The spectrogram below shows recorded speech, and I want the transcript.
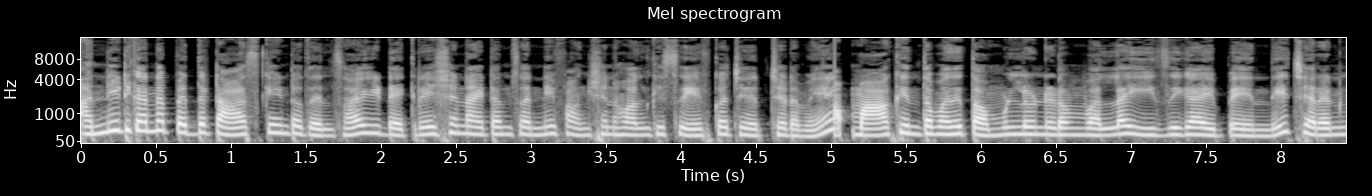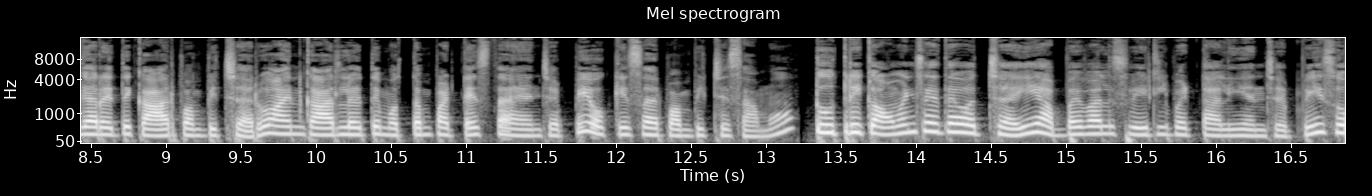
అన్నిటికన్నా పెద్ద టాస్క్ ఏంటో తెలుసా? ఈ డెకరేషన్ ఐటమ్స్ అన్ని ఫంక్షన్ హాల్కి సేఫ్‌గా చేర్చడమే. మాకు ఇంతమంది తమ్ముళ్ళు ఉండడం వల్ల ఈజీగా అయిపోయింది. చరణ్ గారు అయితే కార్ పంపించారు. ఆయన కార్‌లో అయితే మొత్తం పట్టేస్తాయని చెప్పి ఒకేసారి పంపించేసాము. 2, 3 కామెంట్స్ అయితే వచ్చాయి. అబ్బాయి వాళ్ళు స్వీట్లు పెట్టాలి అని చెప్పి. సో,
